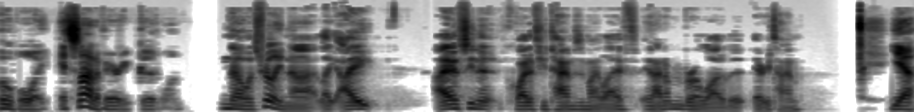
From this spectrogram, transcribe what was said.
oh boy it's not a very good one No, it's really not. Like I I have seen it quite a few times in my life, and I don't remember a lot of it every time. yeah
